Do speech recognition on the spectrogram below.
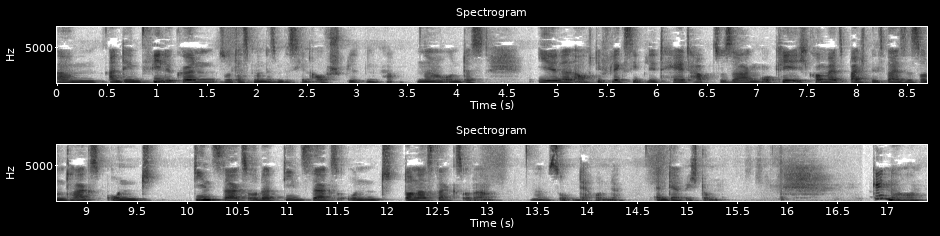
ähm, an dem viele können, so dass man das ein bisschen aufsplitten kann. Ne. Und dass ihr dann auch die Flexibilität habt zu sagen, okay, ich komme jetzt beispielsweise sonntags und dienstags oder dienstags und donnerstags oder ne, so in der Runde, in der Richtung. Genau.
